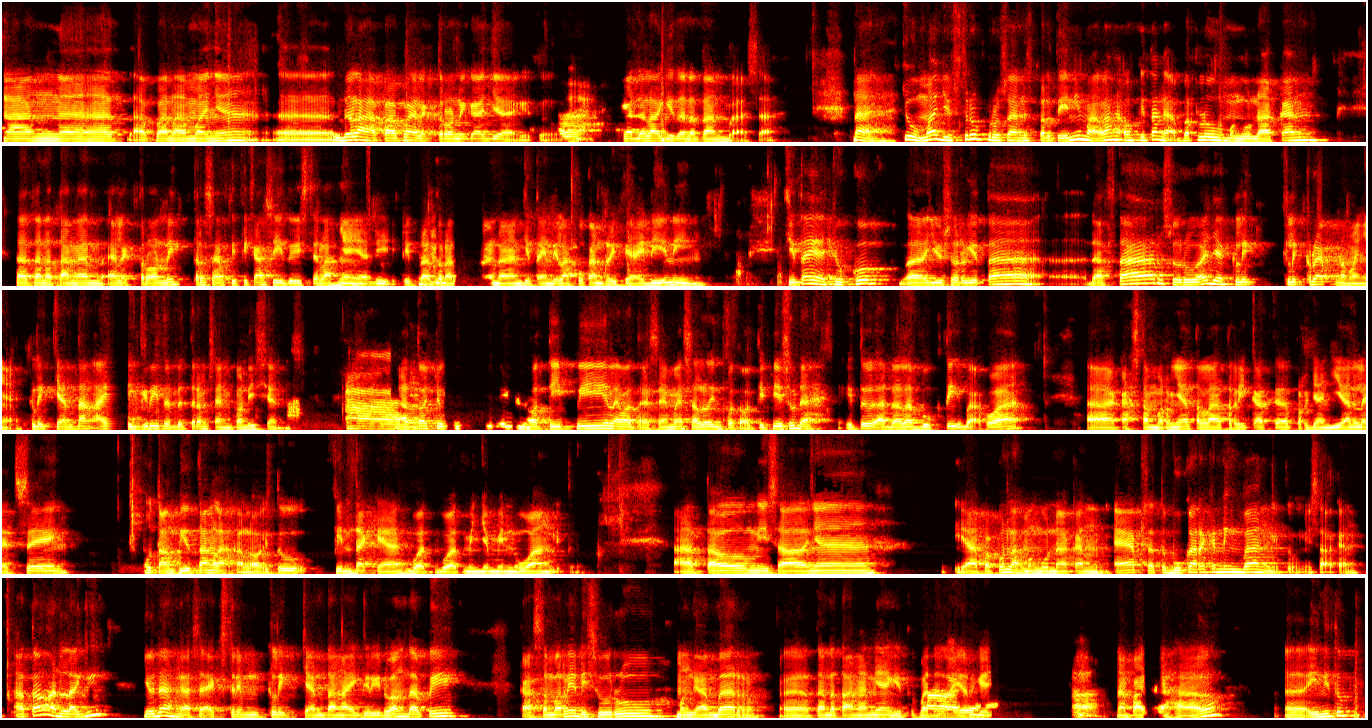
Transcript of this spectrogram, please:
sangat apa namanya uh, udahlah apa-apa elektronik aja gitu ah. nggak ada lagi tanda tangan basah nah cuma justru perusahaan seperti ini malah oh kita nggak perlu menggunakan uh, tanda tangan elektronik tersertifikasi itu istilahnya ya di, di peraturan hmm. undangan kita yang dilakukan review ID ini kita ya cukup uh, user kita uh, daftar, suruh aja klik klik grab namanya, klik centang I agree to the terms and conditions. Uh, Atau cukup OTP lewat SMS lalu input OTP sudah itu adalah bukti bahwa uh, customernya telah terikat ke perjanjian let's say utang piutang lah kalau itu fintech ya buat buat minjemin uang gitu atau misalnya ya apa pun lah menggunakan apps atau buka rekening bank gitu misalkan. Atau ada lagi, yaudah nggak se ekstrim klik centang agree doang, tapi customernya disuruh menggambar uh, tanda tangannya gitu pada ah, layar iya. gadget. Ah. Nah padahal uh, ini tuh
